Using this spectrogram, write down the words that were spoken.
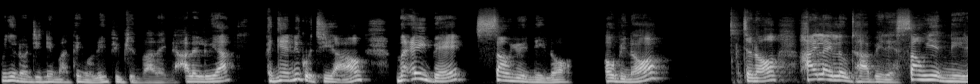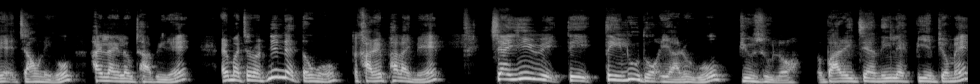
ဝိညာဉ်တော်ဒီနေ့မှာသင်ကိုလေးပြပြင်သွားလိမ့်မယ်ဟာလေလုယာအငယ်နှစ်ကိုကြည့်အောင်မအိပ်ပဲစောင့်ရွနေလောဟုတ်ပြီနော်ကျွန်တော် highlight လုပ်ထားပေးတယ်စောင့်ရနေတဲ့အကြောင်းတွေကို highlight လုပ်ထားပေးတယ်အဲ့မှာကျွန်တော်နှစ်နဲ့သုံးကိုတခါတည်းဖတ်လိုက်မယ်ကြံရည်၍တေတေလူသောအရာတို့ကို ပြုစုလောဘာတွေကြံသေးလဲပြီးရင်ပြောမယ်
